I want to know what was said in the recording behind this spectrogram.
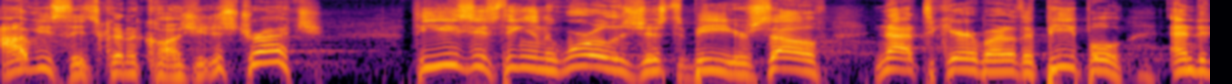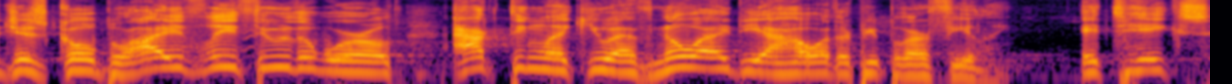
obviously it's going to cause you to stretch. The easiest thing in the world is just to be yourself, not to care about other people, and to just go blithely through the world acting like you have no idea how other people are feeling. It takes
